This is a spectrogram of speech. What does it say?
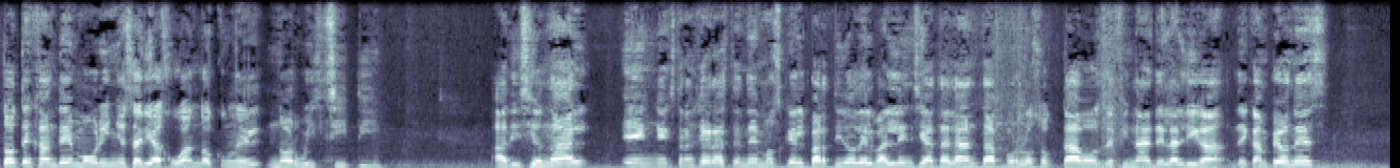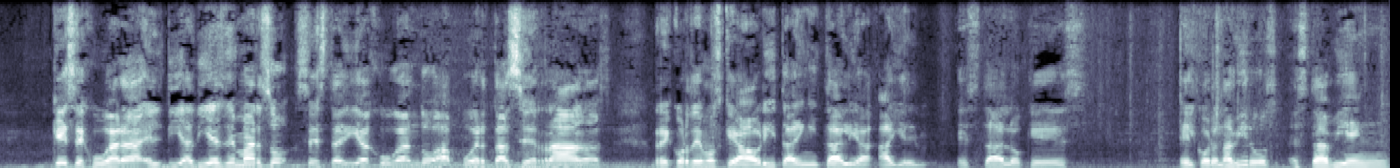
Tottenham de Mourinho estaría jugando con el Norwich City. Adicional, en extranjeras tenemos que el partido del Valencia-Atalanta por los octavos de final de la Liga de Campeones, que se jugará el día 10 de marzo, se estaría jugando a puertas cerradas. Recordemos que ahorita en Italia hay el, está lo que es el coronavirus, está bien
